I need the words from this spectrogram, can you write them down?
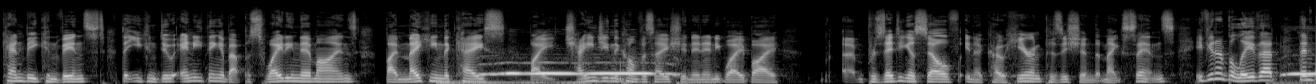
can be convinced that you can do anything about persuading their minds by making the case, by changing the conversation in any way, by uh, presenting yourself in a coherent position that makes sense. If you don't believe that, then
